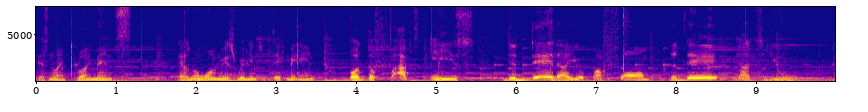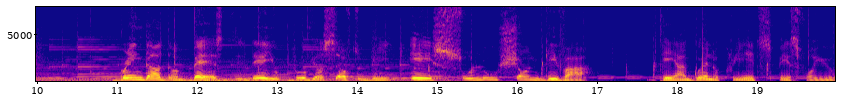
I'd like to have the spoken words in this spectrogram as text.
There's no employment. There's no one who is willing to take me in. But the fact is, the day that you perform, the day that you bring out the best, the day you prove yourself to be a solution giver, they are going to create space for you.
